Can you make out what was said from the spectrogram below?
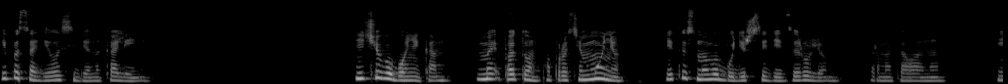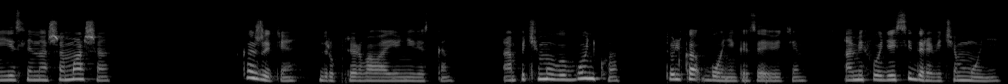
и посадила себе на колени. «Ничего, Боника, мы потом попросим Моню, и ты снова будешь сидеть за рулем», – бормотала она. «И если наша Маша...» «Скажите», – вдруг прервала ее невестка, «а почему вы Боньку только Боникой зовете, а Мефодия Сидоровича Моней?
